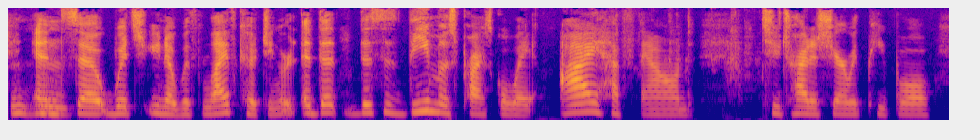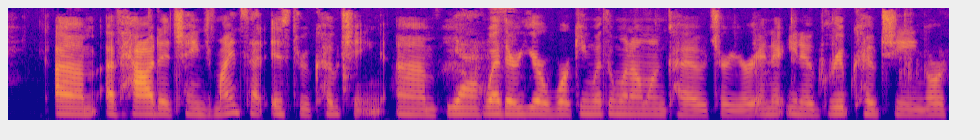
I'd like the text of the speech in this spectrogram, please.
Mm-hmm. And so, which, you know, with life coaching, or uh, that this is the most practical way I have found to try to share with people um, of how to change mindset is through coaching. Um, yes. Whether you're working with a one-on-one coach or you're in a you know group coaching or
